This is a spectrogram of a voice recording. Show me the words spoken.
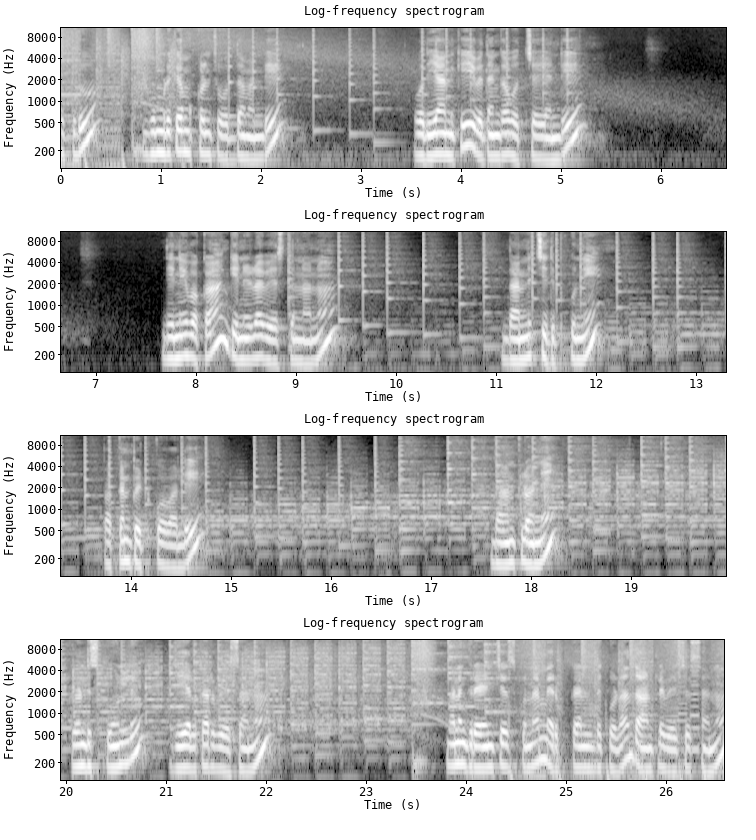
ఇప్పుడు గుమ్మడికాయ ముక్కలను చూద్దామండి. ఉదయానికి ఈ విధంగా వచ్చాయండి. దీన్ని ఒక గిన్నెలో వేస్తున్నాను. దాన్ని చిదుపుకుని పక్కన పెట్టుకోవాలి. దాంట్లోనే రెండు స్పూన్లు జీలకర్ర వేసాను. మనం గ్రైండ్ చేసుకున్న మిరపకాయలది కూడా దాంట్లో వేసేసాను.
